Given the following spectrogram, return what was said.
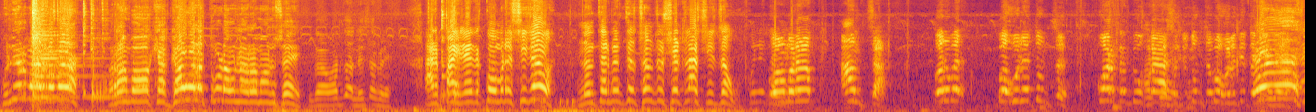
कुणीवर मारलं मला? रामभाऊ अख्ख्या गावाला तोडवणारा माणूस आहे. गावात झाले सगळे. अरे पहिल्यांदा कोंबडं शिजाव नंतर मी ते समजू शेटला शिजाव. कोंबडा आमचा. बरोबर? बघू नये तुमचं. कोर्टात काय असेल ते तुमचं बघू नये ए, तिथं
